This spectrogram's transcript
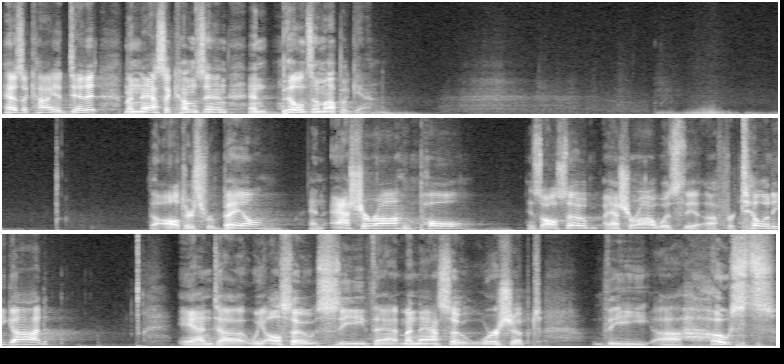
Hezekiah did it. Manasseh comes in and builds them up again. The altars for Baal and Asherah pole is also, Asherah was the uh, fertility god. And uh, we also see that Manasseh worshiped the uh, hosts,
